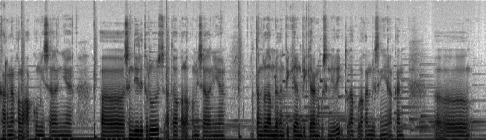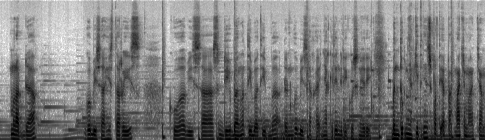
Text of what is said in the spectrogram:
Karena kalau aku misalnya uh, sendiri terus atau kalau aku misalnya tenggelam dengan pikiran-pikiranku sendiri itu aku akan biasanya akan meledak gue bisa histeris gue bisa sedih banget tiba-tiba dan gue bisa kayak nyakitin diriku sendiri. Bentuk nyakitinnya seperti apa? Macam-macam.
